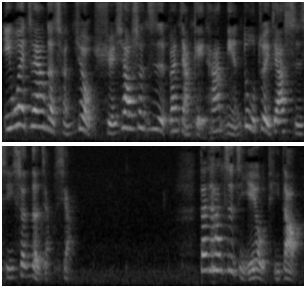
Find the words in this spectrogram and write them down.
因为这样的成就，学校甚至颁奖给他年度最佳实习生的奖项。但他自己也有提到，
